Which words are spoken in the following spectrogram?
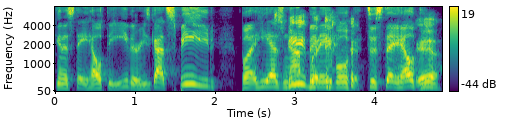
Going to stay healthy either. He's got speed, but he has speed, not been able to stay healthy. Yeah.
